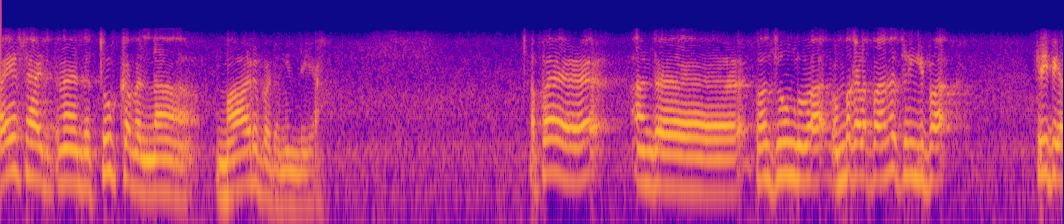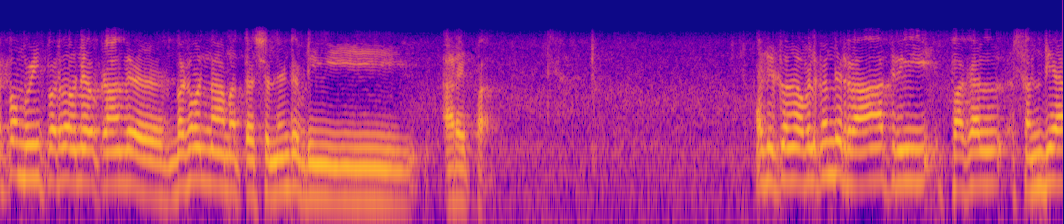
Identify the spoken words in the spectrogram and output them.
வயசாயிடுச்சுன்னா இந்த தூக்கம் எல்லாம் மாறுபடும் இல்லையா? அப்போ அந்த கொஞ்சம் தூங்குவா ரொம்ப கலப்பா இருந்தால் தூங்கிப்பா. திருப்பி எப்போ முழிப்படுறதோ உடனே உட்காந்து பகவன் நாமத்தை சொல்லிட்டு இப்படி அரைப்பா. அதுக்கு அவளுக்கு வந்து ராத்திரி பகல் சந்தியா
